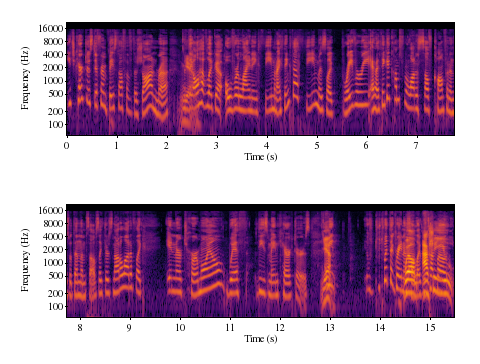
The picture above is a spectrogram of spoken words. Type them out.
each character is different based off of the genre, but they all have like an overlining theme. And I think that theme is like bravery, and I think it comes from a lot of self confidence within themselves. Like there's not a lot of like inner turmoil with these main characters. Yeah. I mean, with the grain of well, salt, like we actually, about- Mm-hmm. you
